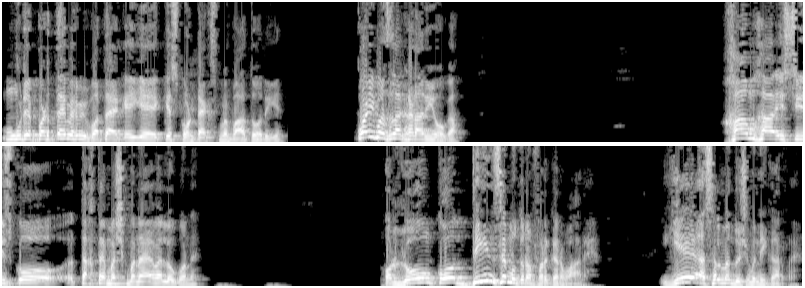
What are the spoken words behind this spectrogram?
مجھے پڑھتے میں بھی پتا ہے کہ یہ کس کانٹیکس میں بات ہو رہی ہے۔ کوئی مسئلہ کھڑا نہیں ہوگا۔ خام خواہ اس چیز کو تخت مشق بنایا ہوا لوگوں نے۔ اور لوگوں کو دین سے متنفر کروا رہے ہیں۔ یہ اصل میں دشمنی کر رہے ہیں۔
